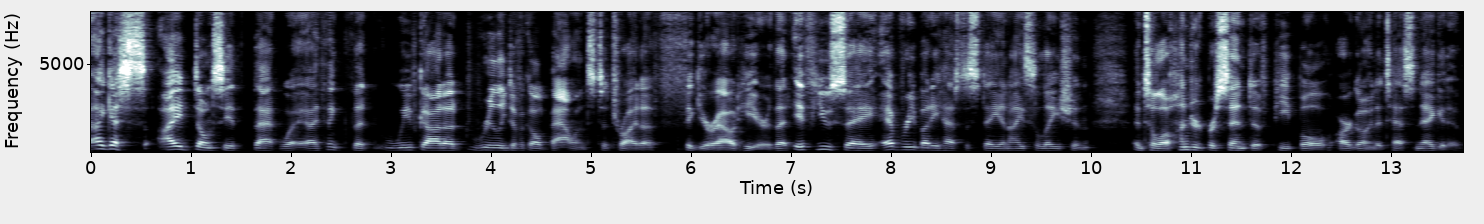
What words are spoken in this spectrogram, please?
I, guess I don't see it that way. I think that we've got a really difficult balance to try to figure out here. That if you say everybody has to stay in isolation until 100% of people are going to test negative,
